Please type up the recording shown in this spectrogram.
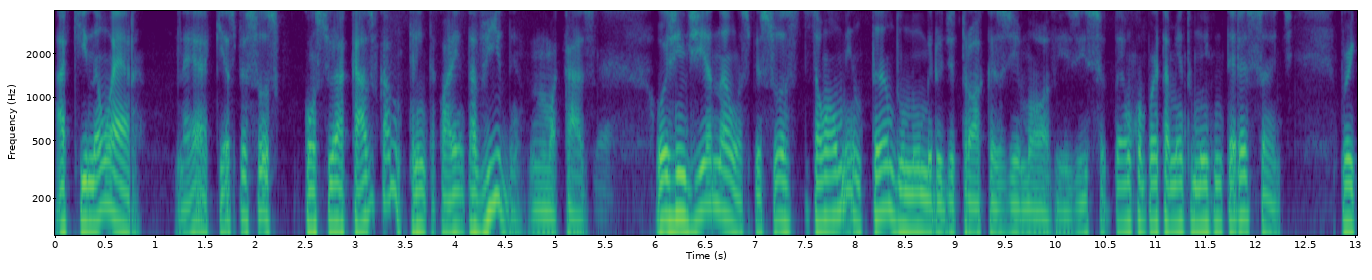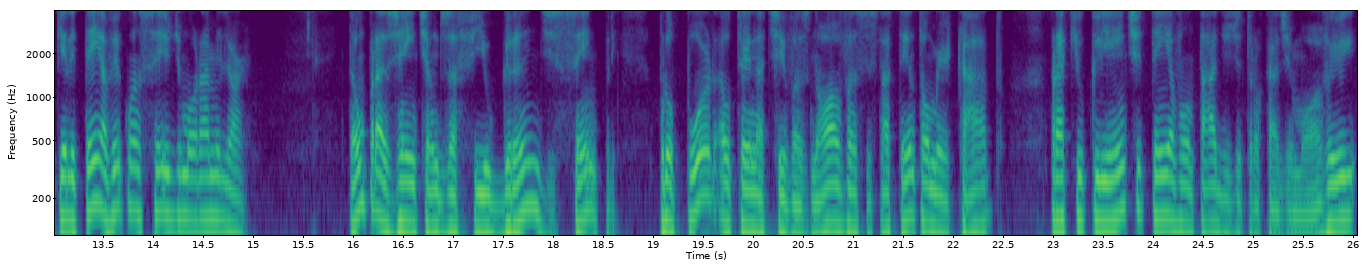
aqui não era. Né? Aqui as pessoas construíam a casa ficavam 30, 40 vidas numa casa. Hoje em dia, não, as pessoas estão aumentando o número de trocas de imóveis. Isso é um comportamento muito interessante, porque ele tem a ver com o anseio de morar melhor. Então, para a gente é um desafio grande sempre propor alternativas novas, estar atento ao mercado, para que o cliente tenha vontade de trocar de imóvel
